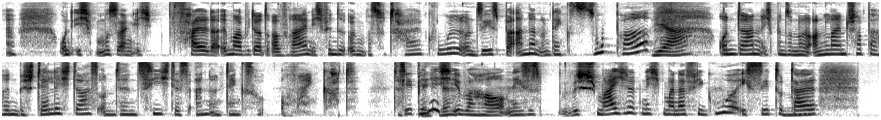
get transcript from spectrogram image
Und ich muss sagen, ich fall da immer wieder drauf rein. Ich finde irgendwas total cool und sehe es bei anderen und denke, super. Ja. Und dann, ich bin so eine Online-Shopperin, bestelle ich das und dann ziehe ich das an und denke so, oh mein Gott. Das Geht bin nicht, ich ne? überhaupt nicht. Es schmeichelt nicht meiner Figur. Ich sehe total mhm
